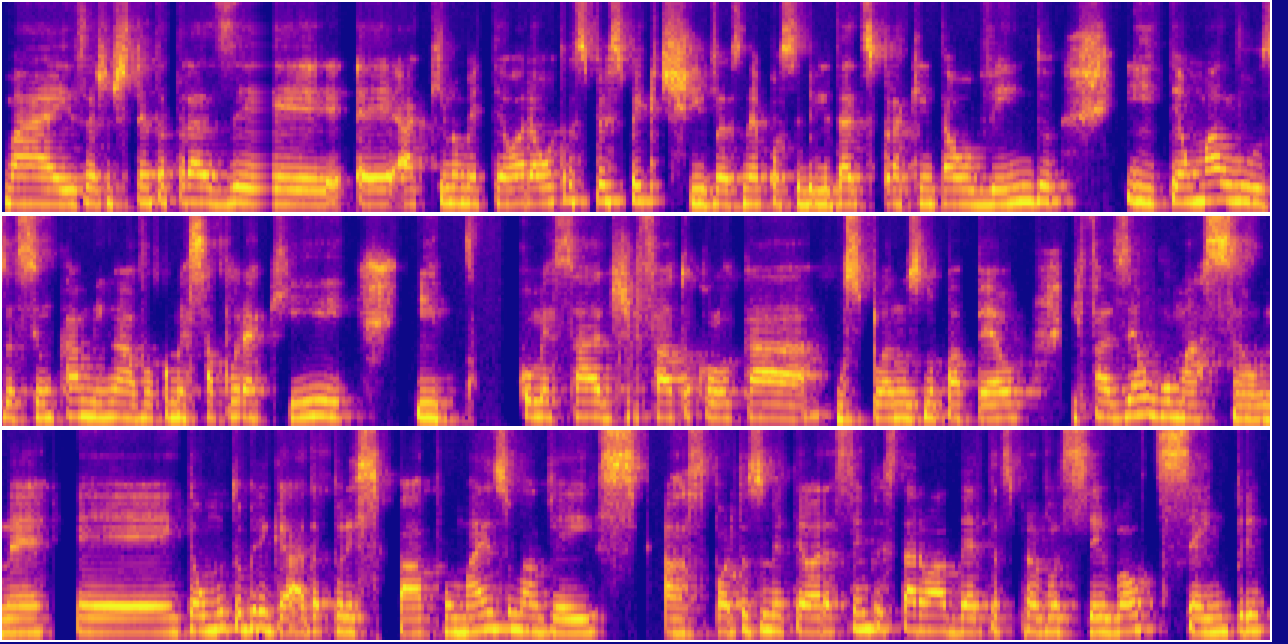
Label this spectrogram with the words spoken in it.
mas a gente tenta trazer é, aqui no Meteora outras perspectivas, né, possibilidades para quem está ouvindo e ter uma luz, assim, um caminho. Ah, vou começar por aqui e começar de fato a colocar os planos no papel e fazer alguma ação, né? É, então, muito obrigada por esse papo mais uma vez. As portas do Meteora sempre estarão abertas para você, volte sempre.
